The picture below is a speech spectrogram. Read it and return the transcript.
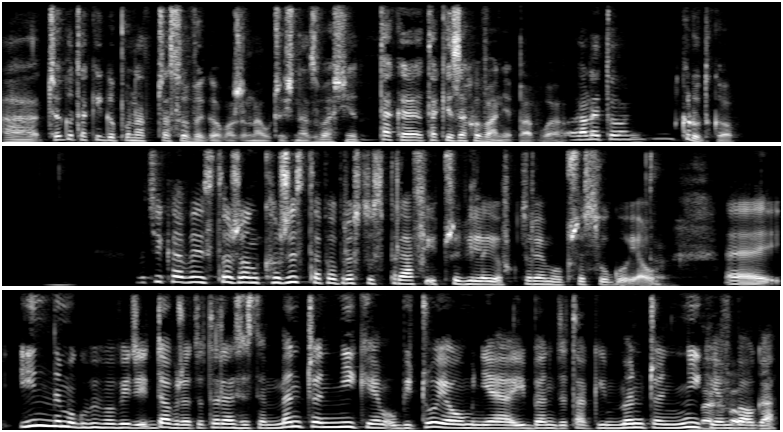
A czego takiego ponadczasowego może nauczyć nas właśnie takie, takie zachowanie Pawła? Ale to krótko. No ciekawe jest to, że on korzysta po prostu z praw i przywilejów, które mu przysługują. Tak. E, inny mógłby powiedzieć, dobrze, to teraz jestem męczennikiem, ubiczują mnie i będę takim męczennikiem Boga. Boga.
